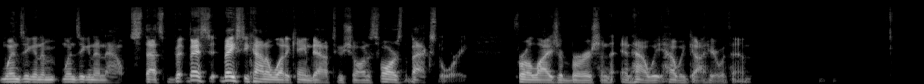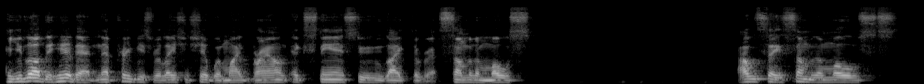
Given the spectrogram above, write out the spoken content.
When's he gonna When's he gonna announce? That's basically, basically kind of what it came down to, Sean, as far as the backstory for Elijah Burress and, and how we how we got here with him. And you love to hear that. And that previous relationship with Mike Brown extends to like the rest, some of the most, I would say, some of the most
